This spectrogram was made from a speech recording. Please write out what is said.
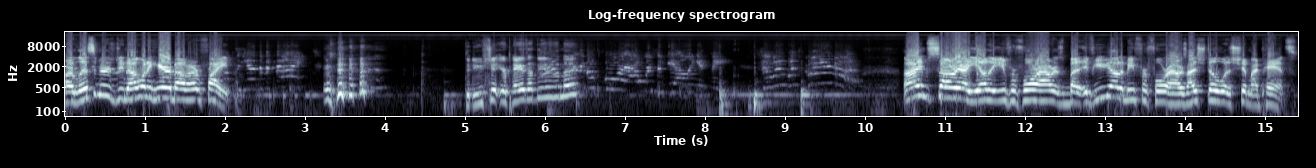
Our listeners do not want to hear about our fight. At the end of the night, Did you shit your pants at the end of the night? were four hours of yelling at me. So it was karma. I'm sorry I yelled at you for four hours, but if you yelled at me for four hours, I still would have shit my pants.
